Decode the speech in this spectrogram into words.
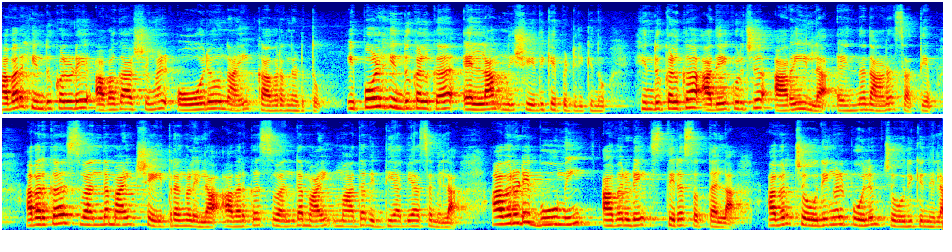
അവർ ഹിന്ദുക്കളുടെ അവകാശങ്ങൾ ഓരോന്നായി കവർന്നെടുത്തു. ഇപ്പോൾ ഹിന്ദുക്കൾക്ക് എല്ലാം നിഷേധിക്കപ്പെട്ടിരിക്കുന്നു. ഹിന്ദുക്കൾക്ക് അതേക്കുറിച്ച് അറിയില്ല എന്നതാണ് സത്യം. അവർക്ക് സ്വന്തമായി ക്ഷേത്രങ്ങളില്ല. അവർക്ക് സ്വന്തമായി മതവിദ്യാഭ്യാസമില്ല. അവരുടെ ഭൂമി അവരുടെ സ്ഥിര സ്വത്തല്ല അവർ ചോദ്യങ്ങൾ പോലും ചോദിക്കുന്നില്ല.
